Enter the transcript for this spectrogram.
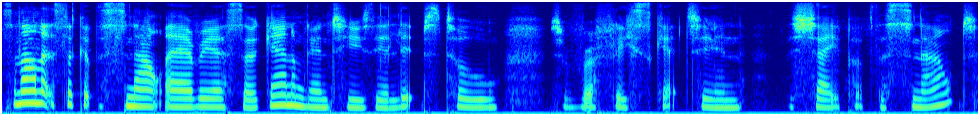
So now let's look at the snout area. So again I'm going to use the ellipse tool to roughly sketch in the shape of the snout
